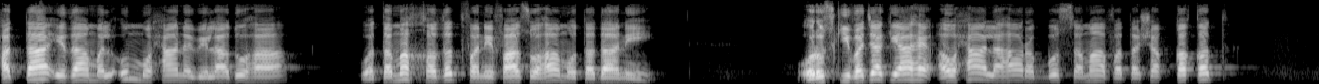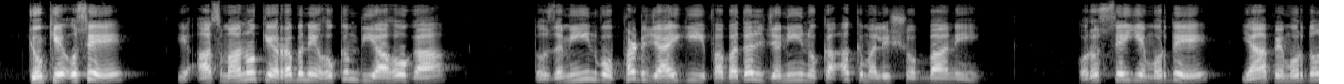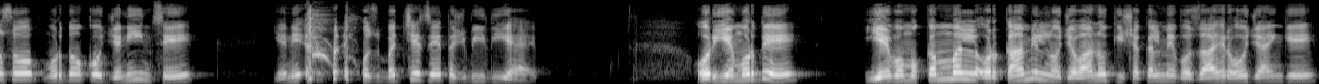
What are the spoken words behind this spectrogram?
حتیٰ اذا مل ام محان ولادوہا و تمخ خزت فنفا سہا متدانی۔ اور اس کی وجہ کیا ہے؟ اوہا لہا رب السما فتشققت، کیونکہ اسے یہ آسمانوں کے رب نے حکم دیا ہوگا تو زمین وہ پھٹ جائے گی، فبدل جنین کا اکمل شبانی اور اس سے یہ مردے، یہاں پہ مردوں سو، مردوں کو جنین سے یعنی اس بچے سے تشبیح دی ہے۔ اور یہ مردے، یہ وہ مکمل اور کامل نوجوانوں کی شکل میں وہ ظاہر ہو جائیں گے۔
